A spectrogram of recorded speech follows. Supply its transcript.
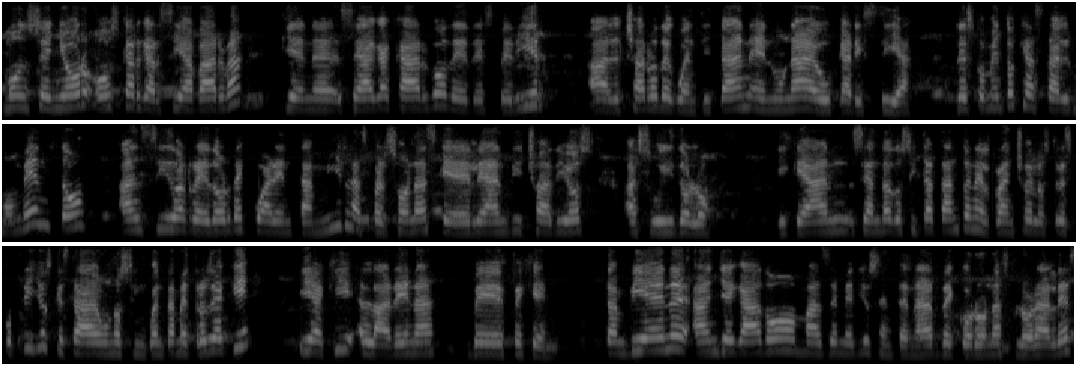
Monseñor Oscar García Barba, quien eh, se haga cargo de despedir al charro de Huentitán en una Eucaristía. Les comento que hasta el momento han sido alrededor de 40 mil las personas que le han dicho adiós a su ídolo y que se han dado cita tanto en el rancho de los Tres Potrillos, que está a unos 50 metros de aquí, y aquí en la arena BFG. También eh, han llegado más de medio centenar de coronas florales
